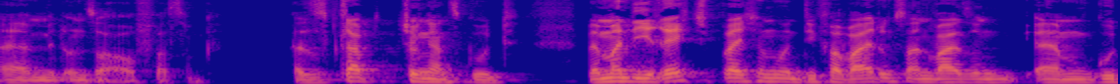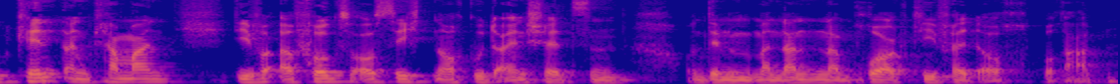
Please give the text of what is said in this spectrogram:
äh, mit unserer Auffassung. Also es klappt schon ganz gut. Wenn man die Rechtsprechung und die Verwaltungsanweisung ähm, gut kennt, dann kann man die Erfolgsaussichten auch gut einschätzen und den Mandanten dann proaktiv halt auch beraten.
